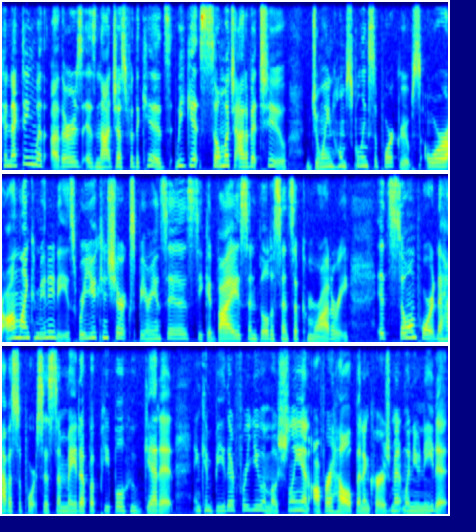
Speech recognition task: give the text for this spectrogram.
Connecting with others is not just for the kids. We get so much out of it too. Join homeschooling support groups or online communities where you can share experiences, seek advice, and build a sense of camaraderie. It's so important to have a support system made up of people who get it and can be there for you emotionally and offer help and encouragement when you need it.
